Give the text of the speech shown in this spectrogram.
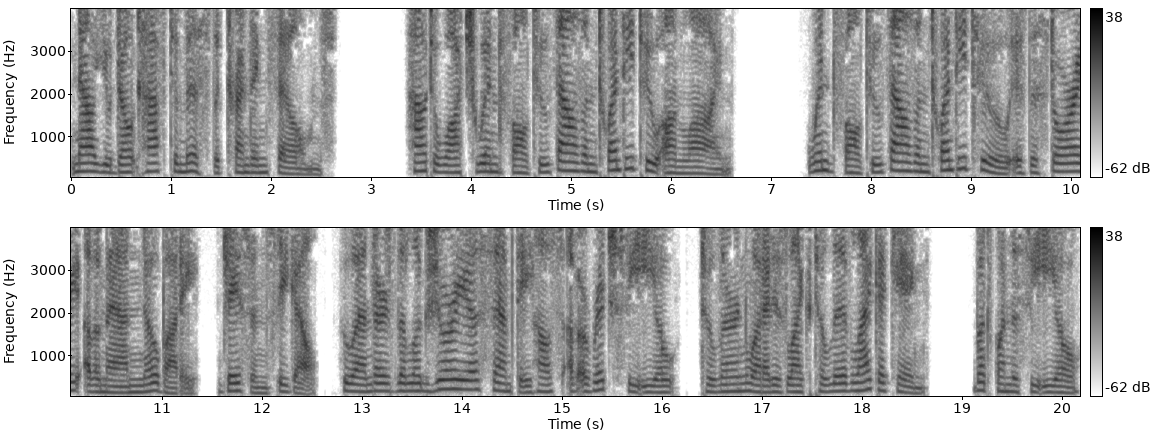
now you don't have to miss the trending films. How to watch Windfall 2022 online. Windfall 2022 is the story of a man nobody, Jason Segel, who enters the luxurious empty house of a rich CEO, to learn what it is like to live like a king. But when the CEO,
